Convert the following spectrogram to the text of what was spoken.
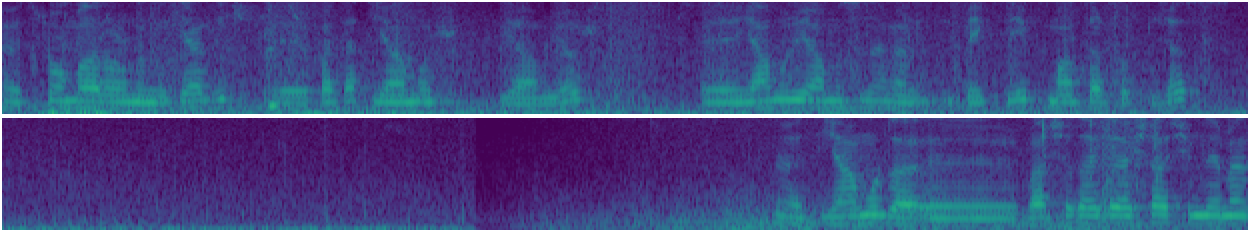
Evet sonbahar ormanına geldik E, fakat yağmur yağmıyor. E, yağmur yağmasını hemen bekleyip mantar toplayacağız. Evet yağmur da e, başladı arkadaşlar. Şimdi hemen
